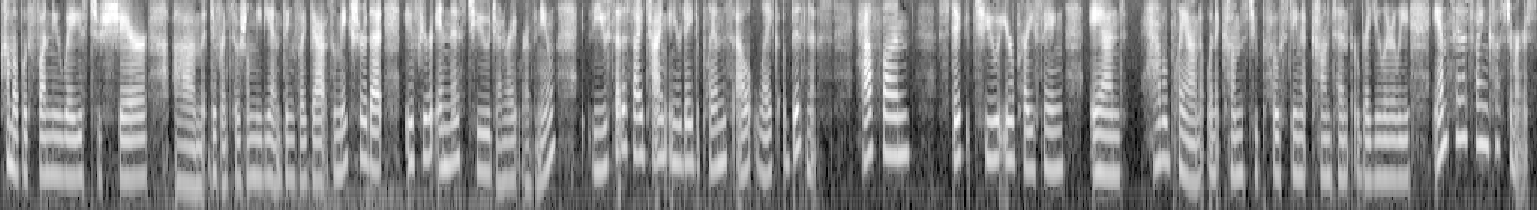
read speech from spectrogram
come up with fun new ways to share um, different social media and things like that. So make sure that if you're in this to generate revenue you set aside time in your day to plan this out like a business. Have fun stick to your pricing and have a plan when it comes to posting content regularly and satisfying customers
